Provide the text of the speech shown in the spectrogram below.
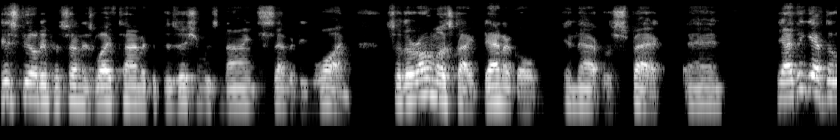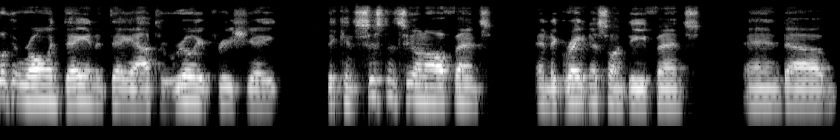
His fielding percentage lifetime at the position was 971. So they're almost identical in that respect. And yeah, I think you have to look at Rolen day in and day out to really appreciate the consistency on offense and the greatness on defense. And um,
